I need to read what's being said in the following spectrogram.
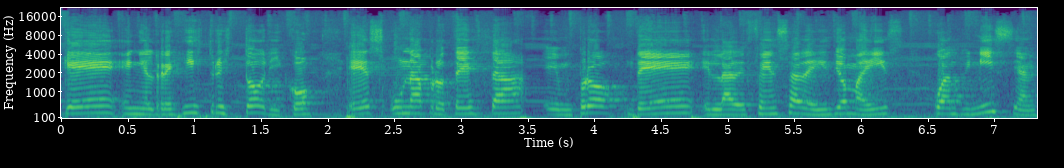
que en el registro histórico es una protesta en pro de la defensa de Indio Maíz cuando inician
